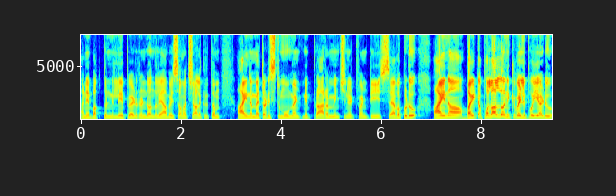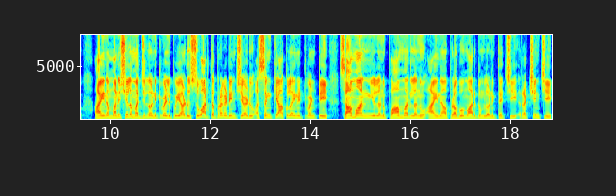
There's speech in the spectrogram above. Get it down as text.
అనే భక్తుడిని లేపాడు. రెండు వందల యాభై సంవత్సరాల క్రితం ఆయన మెథడిస్ట్ మూమెంట్ని ప్రారంభించినటువంటి సేవకుడు. ఆయన బయట పొలాల్లోనికి వెళ్ళిపోయాడు. ఆయన మనుషుల మధ్యలోనికి వెళ్ళిపోయాడు. సువార్త ప్రకటించాడు. అసంఖ్యాకులైనటువంటి సామాన్యులను పామర్లను ఆయన ప్రభు మార్గంలోనికి తెచ్చి విస్తరించి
